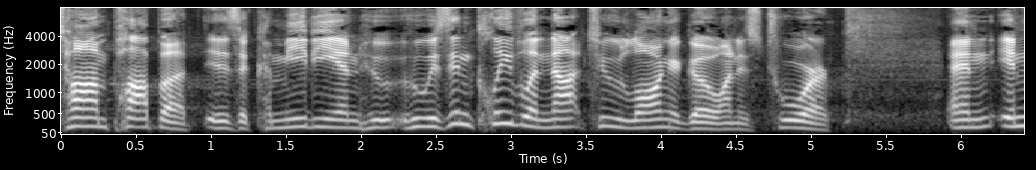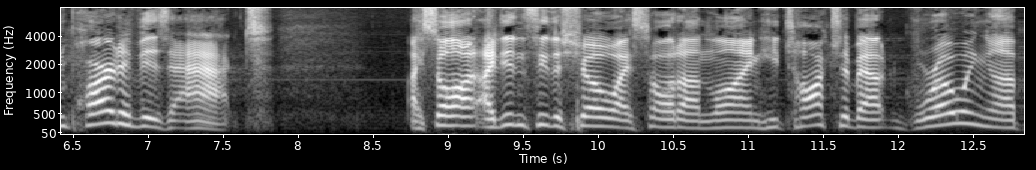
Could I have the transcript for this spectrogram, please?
Tom Papa is a comedian who, who was in Cleveland not too long ago on his tour. And in part of his act, I saw it, I didn't see the show, I saw it online. He talks about growing up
